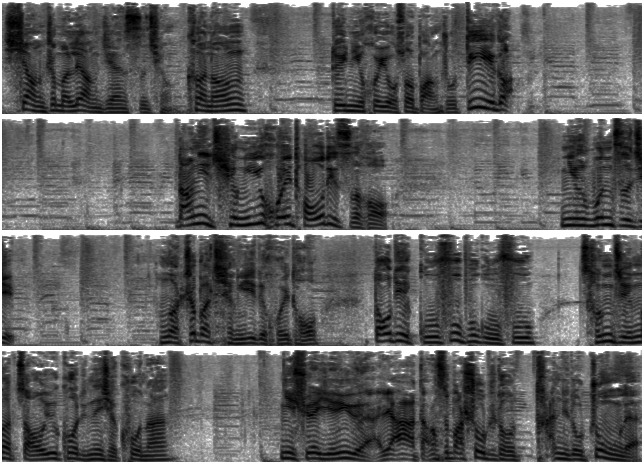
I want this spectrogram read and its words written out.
想这么两件事情，可能对你会有所帮助。第一个，当你轻易回头的时候，你问自己：我这么轻易的回头，到底辜负不辜负曾经我遭遇过的那些苦难？你学音乐呀，当时把手指头弹的都肿了，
